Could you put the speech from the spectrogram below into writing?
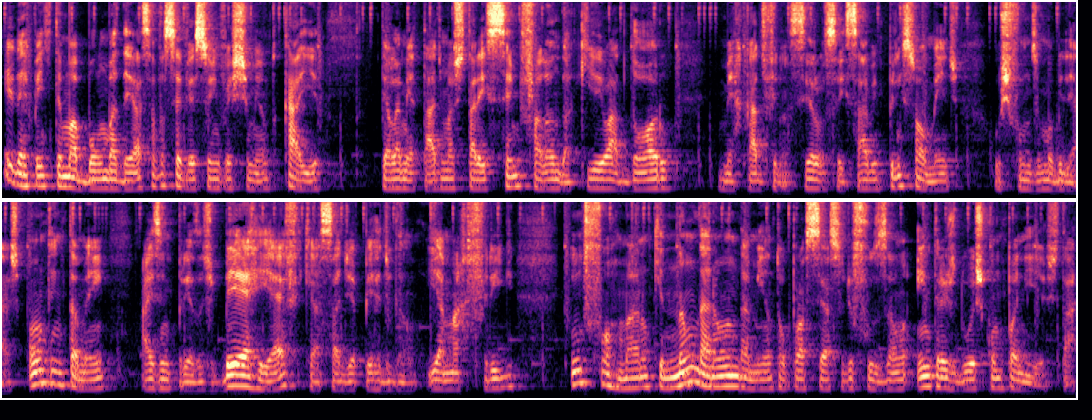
e de repente tem uma bomba dessa, você vê seu investimento cair pela metade, mas estarei sempre falando aqui. Eu adoro o mercado financeiro, vocês sabem, principalmente os fundos imobiliários. Ontem também as empresas BRF, que é a Sadia Perdigão, e a Marfrig informaram que não darão andamento ao processo de fusão entre as duas companhias. Tá?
